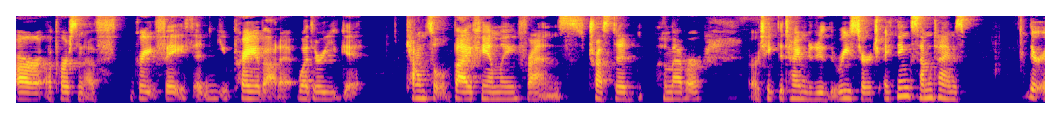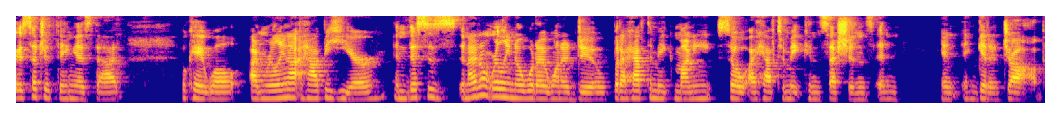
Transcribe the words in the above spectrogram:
are a person of great faith and you pray about it whether you get counseled by family friends trusted whomever or take the time to do the research i think sometimes there is such a thing as that okay, well, I'm really not happy here. And this is, and I don't really know what I want to do, but I have to make money. So I have to make concessions and, and, and get a job.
